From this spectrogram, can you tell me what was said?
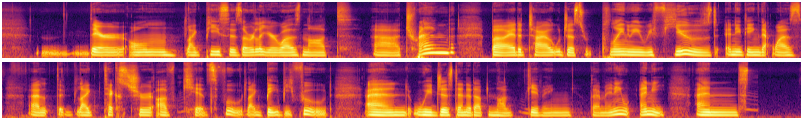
their own like pieces earlier was not a trend but i had a child who just plainly refused anything that was uh, like texture of kids food like baby food and we just ended up not giving them any any. And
